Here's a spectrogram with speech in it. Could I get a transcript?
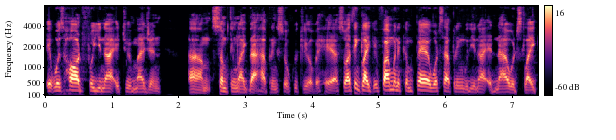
it was hard for United to imagine um, something like that happening so quickly over here. So I think, like, if I'm going to compare what's happening with United now, it's like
